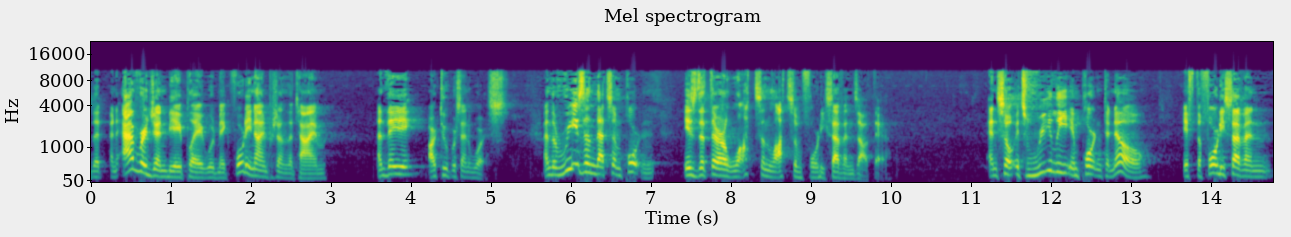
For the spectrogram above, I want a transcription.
that an average NBA player would make 49% of the time, and they are 2% worse. And the reason that's important is that there are lots and lots of 47s out there. And so it's really important to know if the 47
